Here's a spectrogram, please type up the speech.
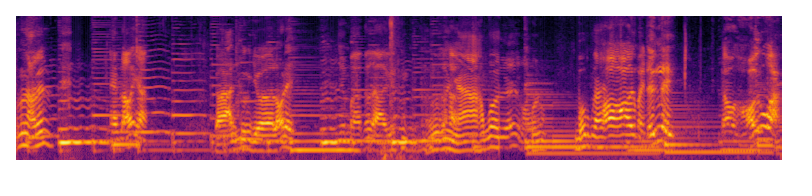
ông nào đấy em nói nha. Rồi anh Khương vừa nói đi. Nhưng mà cái lời ừ, ở nhà không có ghế ngồi luôn bốn cái Thôi thôi mày đứng đi. Rồi hỏi quá.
